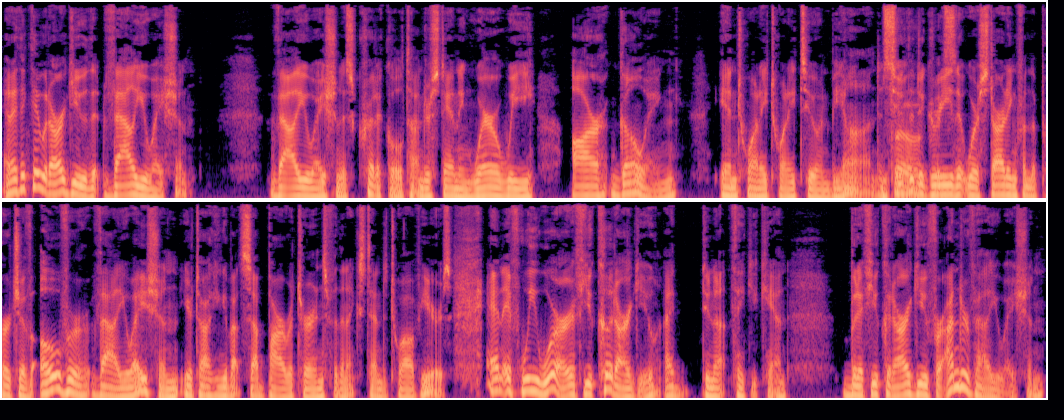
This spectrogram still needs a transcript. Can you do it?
And I think they would argue that valuation, valuation is critical to understanding where we are going in 2022 and beyond. And so to the degree that we're starting from the perch of overvaluation, you're talking about subpar returns for the next 10 to 12 years. And if we were, if you could argue, I do not think you can, but if you could argue for undervaluation,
